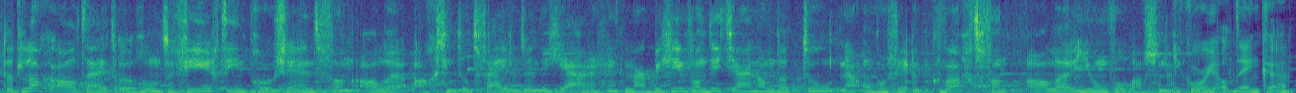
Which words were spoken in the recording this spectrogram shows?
Dat lag altijd rond de 14 procent van alle 18 tot 25-jarigen. Maar begin van dit jaar nam dat toe naar ongeveer een kwart van alle jongvolwassenen. Ik hoor je al denken,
